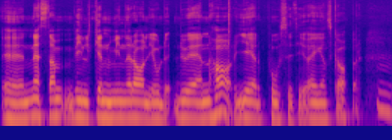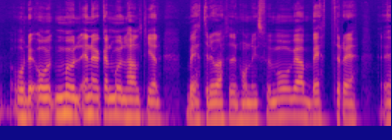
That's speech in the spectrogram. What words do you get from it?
eh, nästan vilken mineraljord du än har ger positiva egenskaper. Mm. Och, det, och mull, en ökad mullhalt ger bättre vattenhållningsförmåga, bättre eh,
